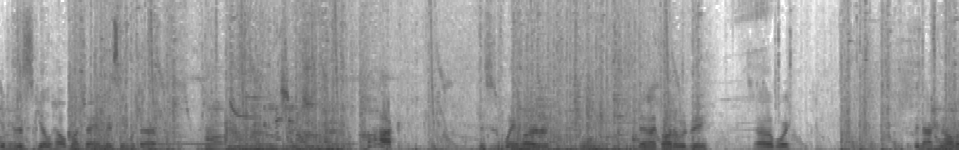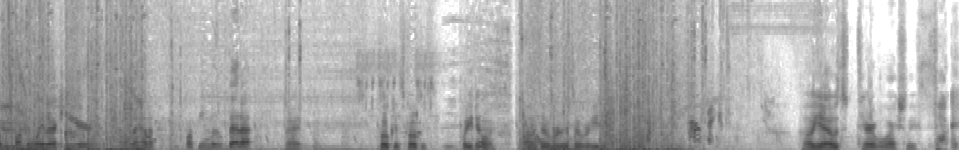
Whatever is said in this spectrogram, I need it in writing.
It is a skill how much I am missing with that. Fuck! This is way harder than I thought it would be. Oh boy. They knocked me all the fucking way back here. I don't know how to fucking move better. Alright. Focus, focus. What are you doing? Oh, it's over it's overheated. Perfect. Oh yeah, it was terrible actually. Fuck.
